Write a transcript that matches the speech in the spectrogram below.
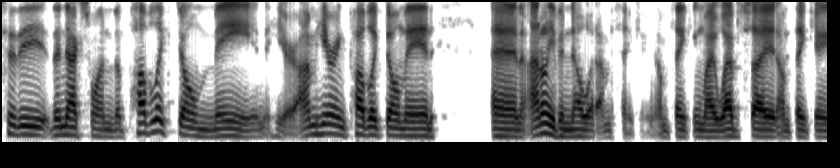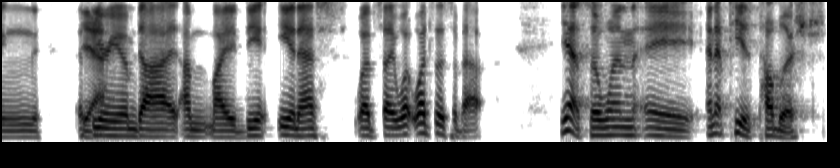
to the the next one, the public domain. Here, I'm hearing public domain, and I don't even know what I'm thinking. I'm thinking my website. I'm thinking Ethereum. Dot. I'm my D- ENS website. What what's this about? Yeah. So when a NFT is published,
